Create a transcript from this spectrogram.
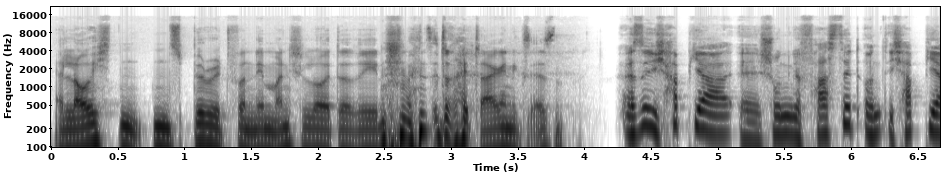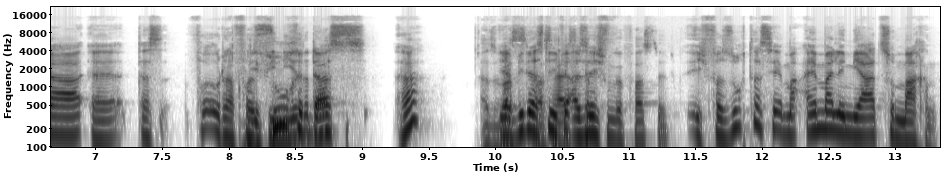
erleuchtenden Spirit, von dem manche Leute reden, wenn sie drei Tage nichts essen. Also ich habe ja äh, schon gefastet und ich habe ja äh, das oder versuche Definiere das. Hä? Also Ja, was, wie das was lief, heißt, also ich- schon gefastet? Ich versuche das ja immer einmal im Jahr zu machen.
